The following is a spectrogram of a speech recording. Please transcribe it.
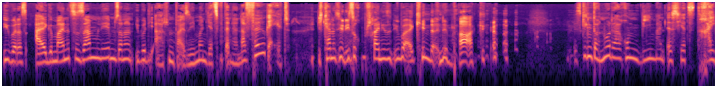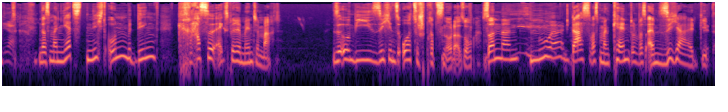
über das allgemeine Zusammenleben, sondern über die Art und Weise, wie man jetzt miteinander vögelt. Ich kann es hier nicht so rumschreien, hier sind überall Kinder in dem Park. Es ging doch nur darum, wie man es jetzt treibt. Und dass man jetzt nicht unbedingt krasse Experimente macht. So irgendwie sich ins Ohr zu spritzen oder so, sondern nur das, was man kennt und was einem Sicherheit gibt.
